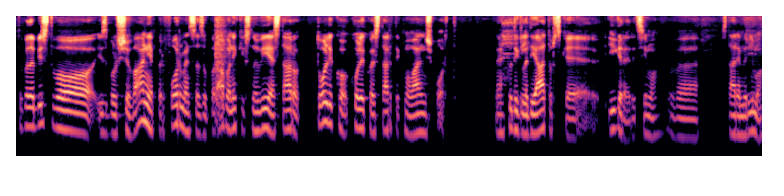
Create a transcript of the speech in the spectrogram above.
Tako da v bistvu izboljševanje performansa z uporabo nekih snovi je staro toliko, koliko je star tekmovalni šport. Ne, tudi gladiatorske igre, recimo v Starem Rimu,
